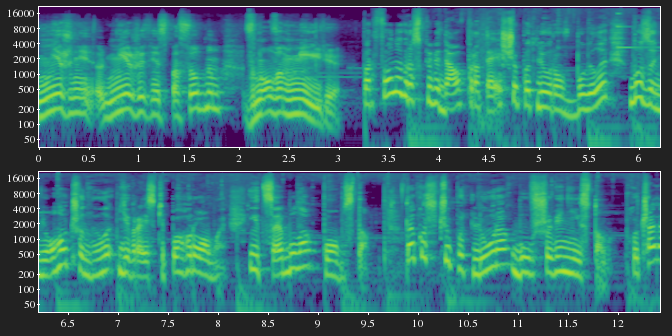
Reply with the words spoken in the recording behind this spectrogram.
нежизнеспособным в новом мире. Парфонов розповідав про те, що Петлюру вбили, бо за нього чинили єврейські погроми, і це була помста. Також що Петлюра був шовіністом, хоча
